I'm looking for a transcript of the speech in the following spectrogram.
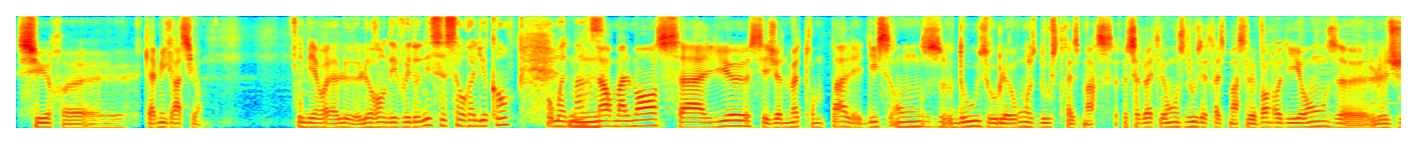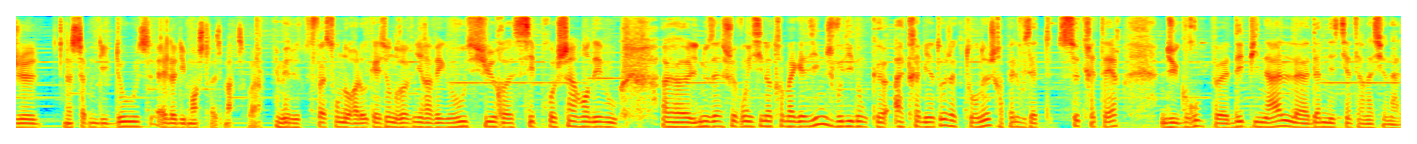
sur la migration. Eh bien voilà, le, rendez-vous est donné. Ça, aura lieu quand? Au mois de mars? Normalement, ça a lieu, si je ne me trompe pas, les 10, 11, 12 ou le 11, 12, 13 mars. Ça doit être le 11, 12 et 13 mars. Le vendredi 11, euh, le, jeu, le samedi 12 et le dimanche 13 mars. Voilà. Mais eh de toute façon, on aura l'occasion de revenir avec vous sur euh, ces prochains rendez-vous. Euh, nous achevons ici notre magazine. Je vous dis donc à très bientôt, Jacques Tourneux. Je rappelle, vous êtes secrétaire du groupe d'Épinal d'Amnesty International.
